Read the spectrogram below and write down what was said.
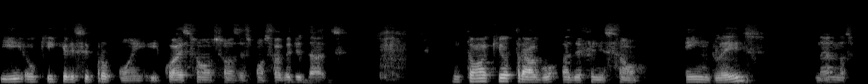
e o que, que ele se propõe e quais são, são as responsabilidades. Então, aqui eu trago a definição em inglês, né? nós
